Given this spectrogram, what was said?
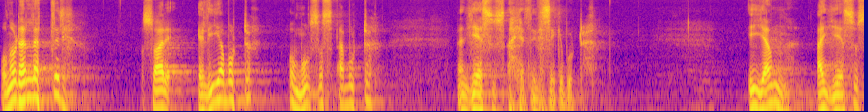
Og når den letter, så er Elia borte, og Moses er borte. Men Jesus er heldigvis ikke borte. Igjen er Jesus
